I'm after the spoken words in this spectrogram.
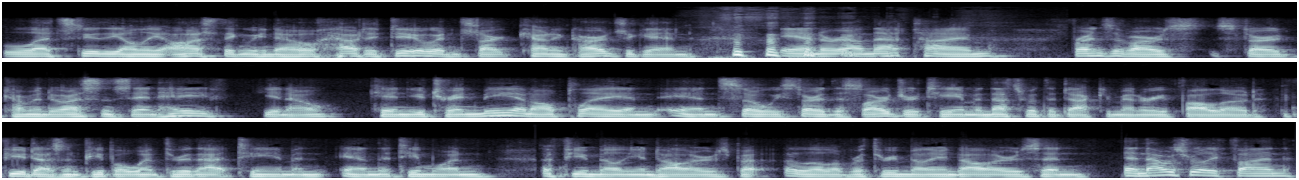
let's do the only honest thing we know how to do and start counting cards again. and around that time friends of ours started coming to us and saying, "Hey, you know, can you train me and I'll play?" And and so we started this larger team, and that's what the documentary followed. A few dozen people went through that team, and and the team won a few million dollars, but a little over three million dollars, and and that was really fun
